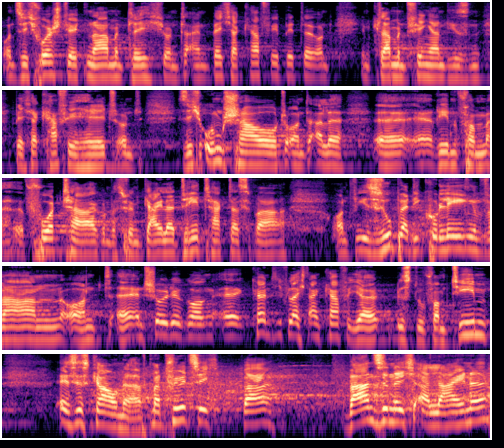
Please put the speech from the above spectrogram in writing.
und sich vorstellt namentlich und einen Becher Kaffee bitte und in klammen Fingern diesen Becher Kaffee hält und sich umschaut und alle äh, reden vom Vortag und was für ein geiler Drehtag das war und wie super die Kollegen waren und äh, Entschuldigung, äh, könnte ich vielleicht einen Kaffee? Ja, bist du vom Team? Es ist grauenhaft. Man fühlt sich war wahnsinnig alleine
